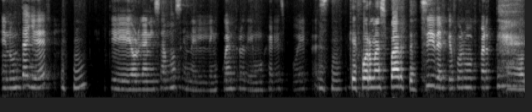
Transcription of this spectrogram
en un taller que organizamos en el encuentro de mujeres poetas. ¿Que formas parte? Sí, del que formo parte. Ah,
